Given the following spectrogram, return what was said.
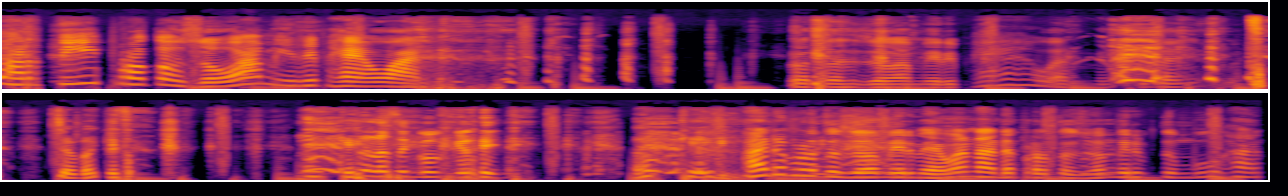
arti protozoa mirip hewan? Protozoa mirip hewan. Coba kita. Oke, Lu langsung googling. oke. Ada protozoa mirip hewan, ada protozoa mirip tumbuhan.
